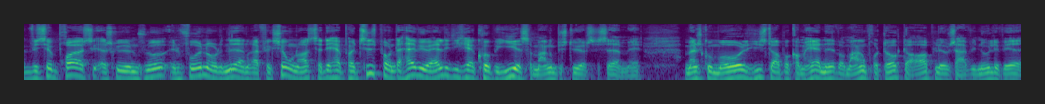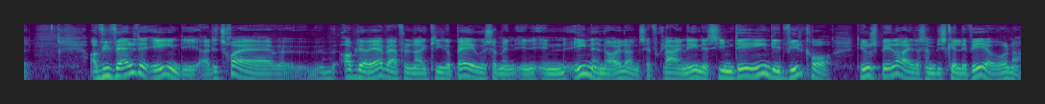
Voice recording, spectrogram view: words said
hvis jeg prøver at skyde en, fod, en fodnote ned af en refleksion også til det her, på et tidspunkt, der havde vi jo alle de her KPI'er, som mange bestyrelser sidder med. Man skulle måle, hist op og komme herned, hvor mange produkter og oplevelser har vi nu leveret. Og vi valgte egentlig, og det tror jeg, oplever jeg i hvert fald, når jeg kigger bagud, som en, en, en af nøglerne til forklaringen, en at sige, at det er egentlig et vilkår, det er nogle spilleregler, som vi skal levere under.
